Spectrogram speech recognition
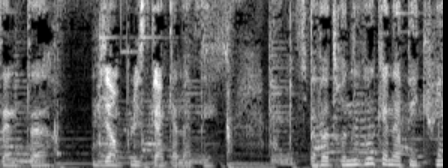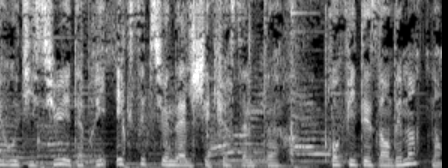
Center, bien plus qu'un canapé. Votre nouveau canapé cuir ou tissu est à prix exceptionnel chez Cuir Center. Profitez-en dès maintenant.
